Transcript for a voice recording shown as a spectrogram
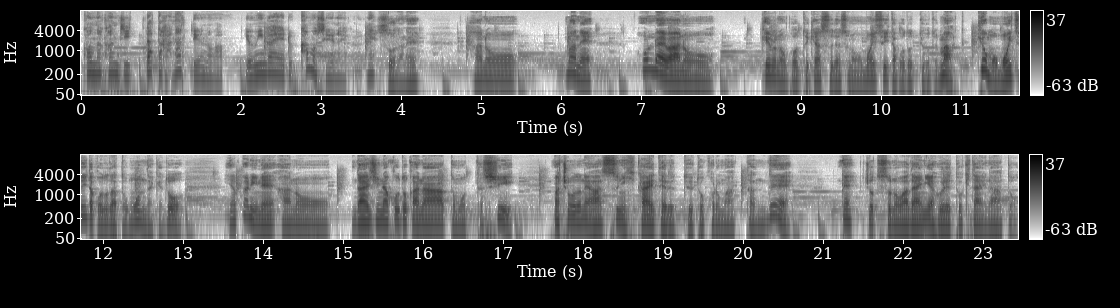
こんな感じだったかなっていうのが蘇るかもしれないからね。そうだね。あの、まあね、本来はあの、ケムのポッドキャストでその思いついたことっていうことで、まあ今日も思いついたことだと思うんだけど、やっぱりね、あの、大事なことかなと思ったし、まあ、ちょうどね、明日に控えてるっていうところもあったんで、ね、ちょっとその話題には触れておきたいなと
